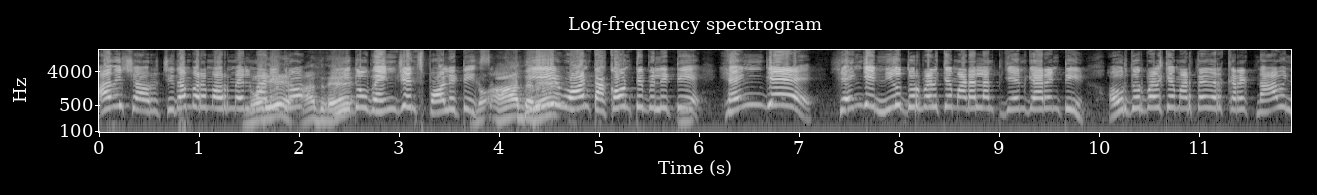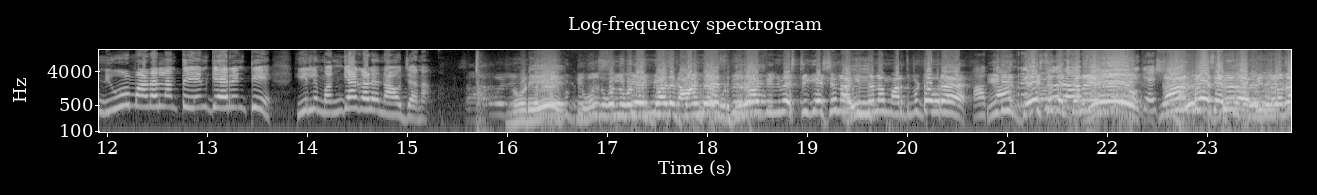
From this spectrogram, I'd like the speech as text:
ಅಮಿತ್ ಶಾ ಅವರು ಚಿದಂಬರಂ ಅವ್ರ ಮೇಲೆ ನೋಡಿ, ಮಾಡಿದ್ರು. ಆದ್ರೆ- ಇದು ವೆಂಜೆನ್ಸ್ ಪಾಲಿಟಿಕ್ಸ್ ನೋ- ಆದರೆ- ವಾಂಟ್ ಅಕೌಂಟಬಿಲಿಟಿ ಹೆಂಗೆ ಹೆಂಗೆ ನೀವು ದುರ್ಬಳಕೆ ಮಾಡಲ್ಲ ಅಂತ ಏನು ಗ್ಯಾರಂಟಿ? ಅವ್ರು ದುರ್ಬಳಕೆ ಮಾಡ್ತಾ ಇದ್ದಾರೆ ಕರೆಕ್ಟ್ ನಾವು ನೀವು ಮಾಡಲ್ಲ ಅಂತ ಏನು ಗ್ಯಾರಂಟಿ? ಇಲ್ಲಿ ಮಂಗ್ಯಗಳೇ ನಾವು ಜನ. ನೋಡಿ, ಒಂದು- ಒಂದು-. ಇನ್ವೆಸ್ಟಿಗೇಷನ್ ಆಗಿದ್ದನ್ನ ಮರ್ತು ಬಿಟ್ಟವ್ರೆ ಇಡೀ ದೇಶದ ಜನ of investigation. ಕಾಂಗ್ರೆಸ್ bureau of ಇವಾಗ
